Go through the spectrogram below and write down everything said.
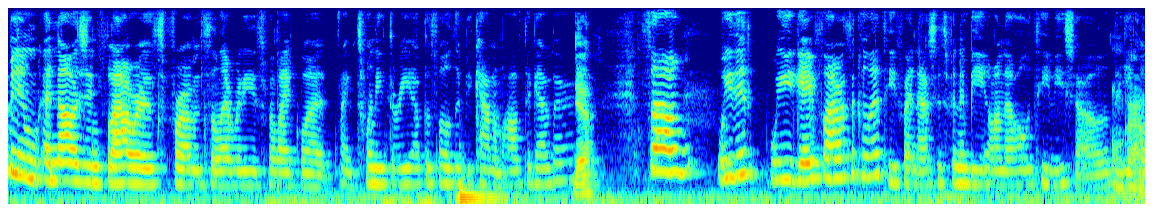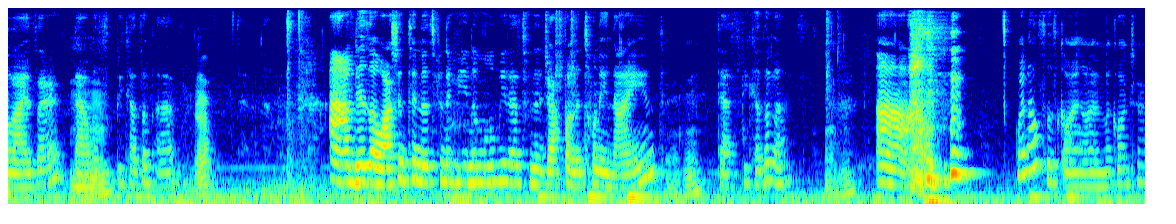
been acknowledging flowers from celebrities for like what, like 23 episodes if you count them all together. Yeah. So we did. We gave flowers to Queen Latifah. and Now she's finna be on a whole TV show, The Okay. Equalizer. That was Mhm. because of us. Yeah. Um, Denzel Washington is finna be in a movie that's finna drop on the 29th. Mhm. That's because of us. Mm-hmm. Um, what else is going on in the culture?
